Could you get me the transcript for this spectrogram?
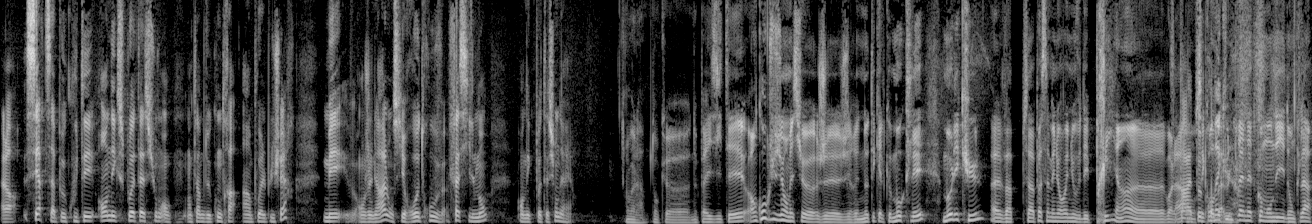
alors certes, ça peut coûter en exploitation, en, termes de contrat, un poil plus cher, mais en général, on s'y retrouve facilement en exploitation derrière. Voilà, donc euh, ne pas hésiter. En conclusion, messieurs, j'ai noté quelques mots-clés. Molécule, elle va, ça va pas s'améliorer au niveau des prix. Hein, euh, voilà, on sait qu'on n'a qu'une planète, comme on dit. Donc là,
